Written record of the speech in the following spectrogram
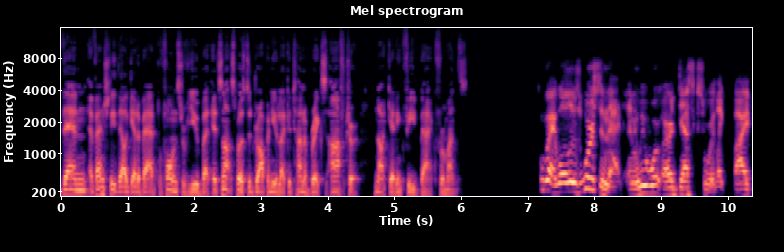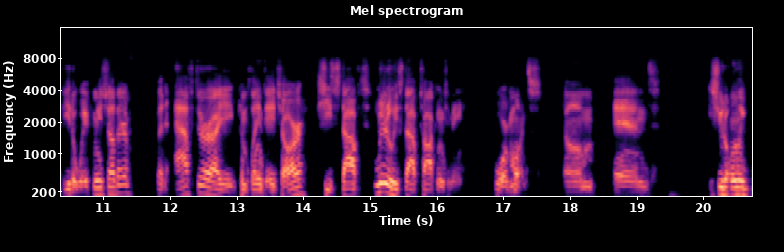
then eventually they'll get a bad performance review, but it's not supposed to drop on you like a ton of bricks after not getting feedback for months. Right. Well, it was worse than that. I mean, we were our desks were like five feet away from each other. But after I complained to HR, she stopped, literally stopped talking to me for months. Um, and she would only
